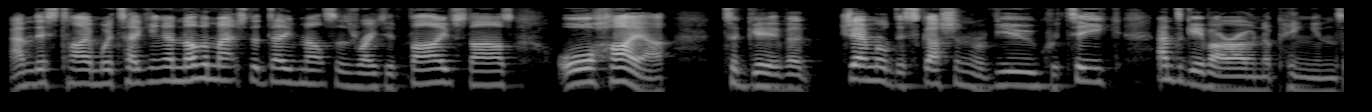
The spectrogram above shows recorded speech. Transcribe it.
And this time we're taking another match that Dave Meltzer has rated 5 stars or higher to give a general discussion, review, critique, and to give our own opinions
